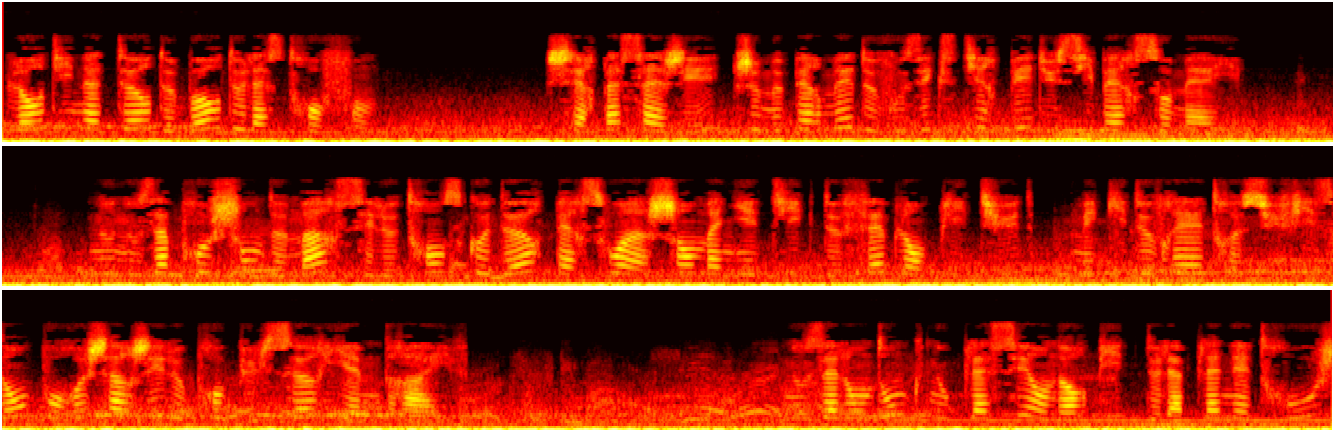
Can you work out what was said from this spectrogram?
l'ordinateur de bord de l'Astrofond. Chers passagers, je me permets de vous extirper du cybersommeil. Nous nous approchons de Mars et le transcodeur perçoit un champ magnétique de faible amplitude, mais qui devrait être suffisant pour recharger le propulseur IM Drive. Nous allons donc nous placer en orbite de la planète rouge,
